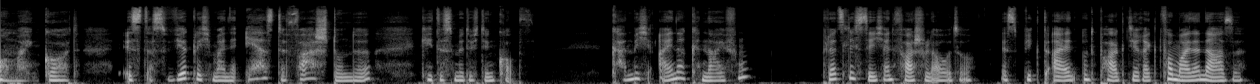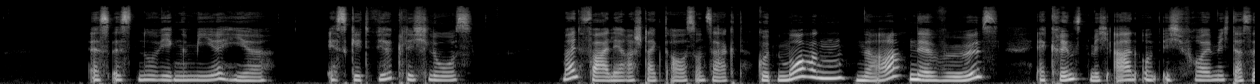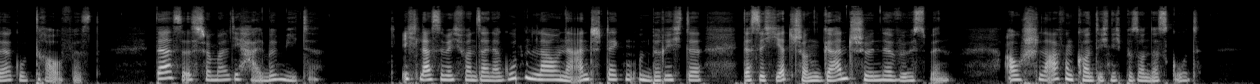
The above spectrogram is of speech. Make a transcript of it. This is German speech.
Oh mein Gott, ist das wirklich meine erste Fahrstunde? geht es mir durch den Kopf. Kann mich einer kneifen? Plötzlich sehe ich ein Fahrschulauto. Es biegt ein und parkt direkt vor meiner Nase. Es ist nur wegen mir hier. Es geht wirklich los. Mein Fahrlehrer steigt aus und sagt, Guten Morgen, na, nervös? Er grinst mich an und ich freue mich, dass er gut drauf ist. Das ist schon mal die halbe Miete. Ich lasse mich von seiner guten Laune anstecken und berichte, dass ich jetzt schon ganz schön nervös bin. Auch schlafen konnte ich nicht besonders gut.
